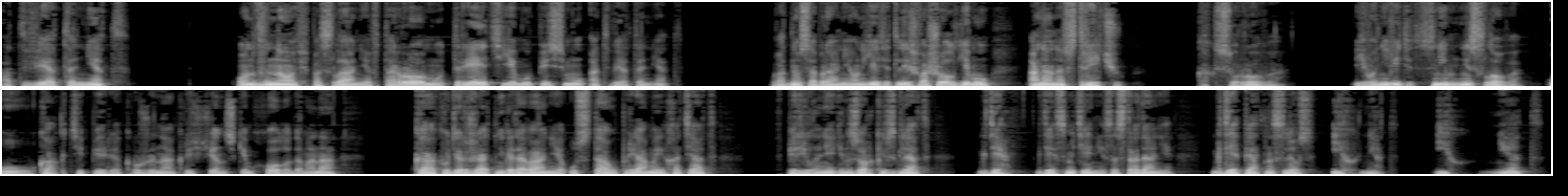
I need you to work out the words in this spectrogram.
Ответа нет. Он вновь послание второму, третьему письму ответа нет. В одно собрание он едет, лишь вошел ему, она навстречу. Как сурово! Его не видит, с ним ни слова. У, как теперь окружена крещенским холодом она! Как удержать негодование, уста упрямые хотят? Вперил Онегин зоркий взгляд. Где, где смятение, сострадание? Где пятна слез? Их нет, их нет.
